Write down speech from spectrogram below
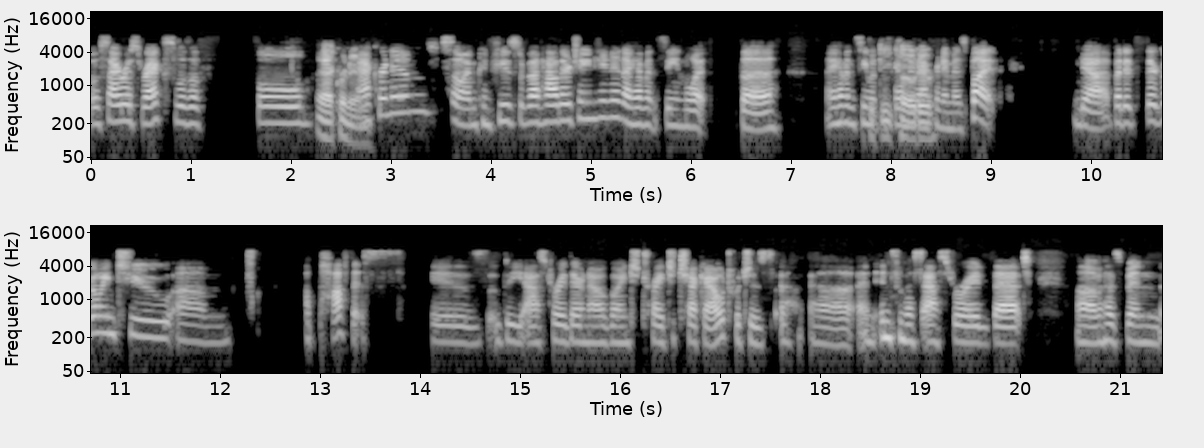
Osiris Rex was a full Acronym. acronym, so I'm confused about how they're changing it. I haven't seen what the I haven't seen The what the full new acronym is, but yeah, but it's they're going to um, Apophis is the asteroid they're now going to try to check out, which is uh, uh, an infamous asteroid that um, has been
